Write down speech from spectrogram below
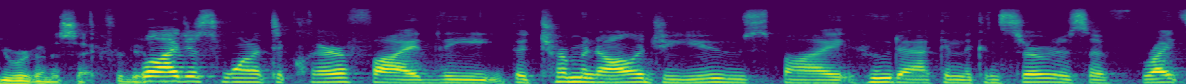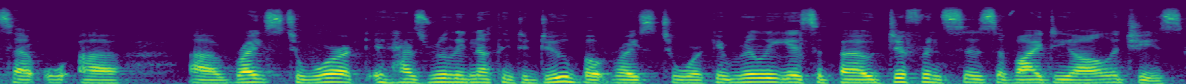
you were going to say. Forgive well, me. I just wanted to clarify the, the terminology used by Hudak and the conservatives of rights at, uh, uh, rights to work. It has really nothing to do about rights to work. It really is about differences of ideologies,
